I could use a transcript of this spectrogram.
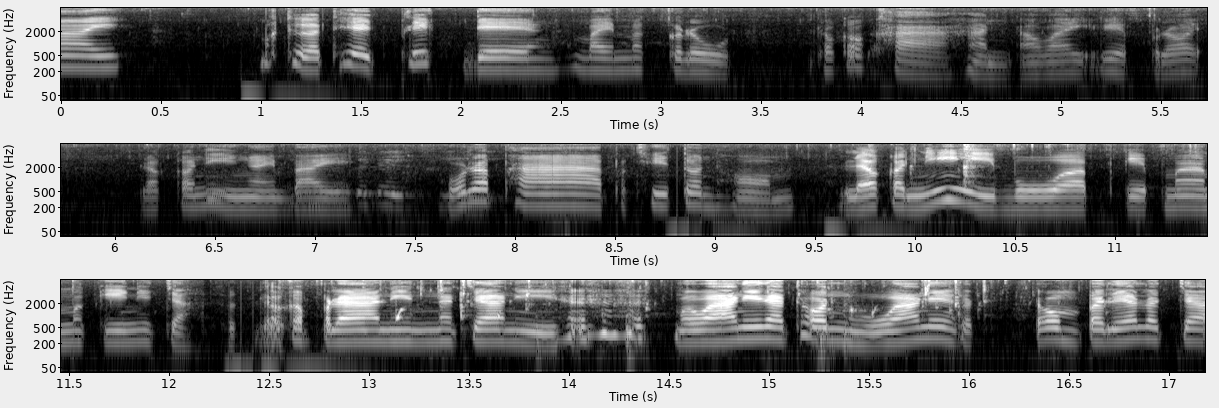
าย มะเขือเทศพริกแดงใบมะกรูด แล้วก็ข่าหั่นเอาไว้เรียบร้อย แล้วก็นี่ไงใบโหระพาผักชีต้นหอม แล้วก็นี่บัวเก็บมาเมื่อกี้นี่จ้ะแล้วก็ปลานินนะจ้านี่เมื่อวานนี้นะทอนหัวนี่ก็ต้มไปแล้วละจ้า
